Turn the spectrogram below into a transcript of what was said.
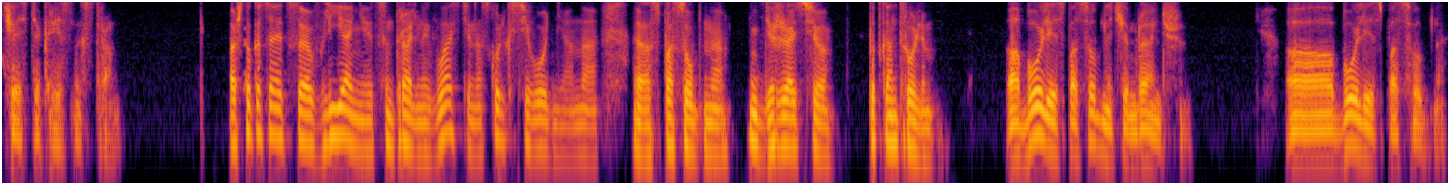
часть окрестных стран. А что касается влияния центральной власти, насколько сегодня она э, способна держать все под контролем? А более способна, чем раньше. А, более способна.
